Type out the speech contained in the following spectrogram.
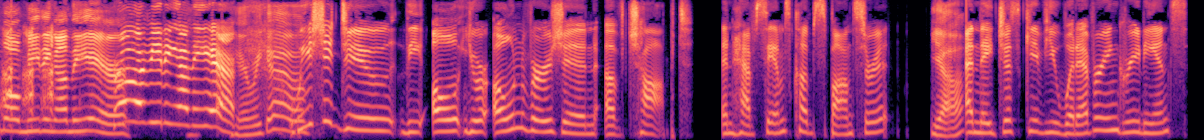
promo meeting on the air. Promo meeting on the air. Here we go. We should do the o- your own version of Chopped and have Sam's Club sponsor it, yeah, and they just give you whatever ingredients,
